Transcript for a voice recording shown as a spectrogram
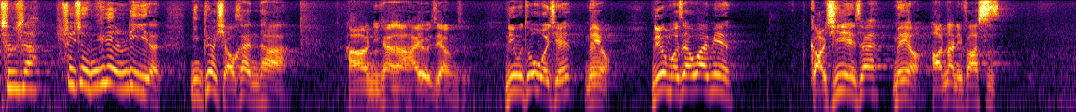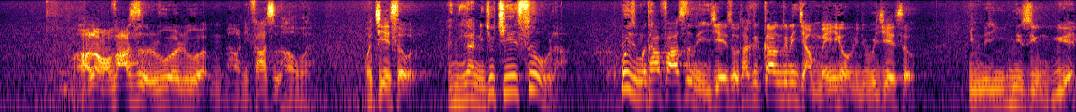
是不是啊？所以这种愿力啊，你不要小看它。好，你看看还有这样子，你有偷我钱没有？你有没有在外面搞七念三？没有。好，那你发誓。好，那我发誓，如何如何？嗯，好，你发誓哈，我我接受了。你看，你就接受了。为什么他发誓你接受？他刚刚跟你讲没有，你就不接受？因为那那是一种怨。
